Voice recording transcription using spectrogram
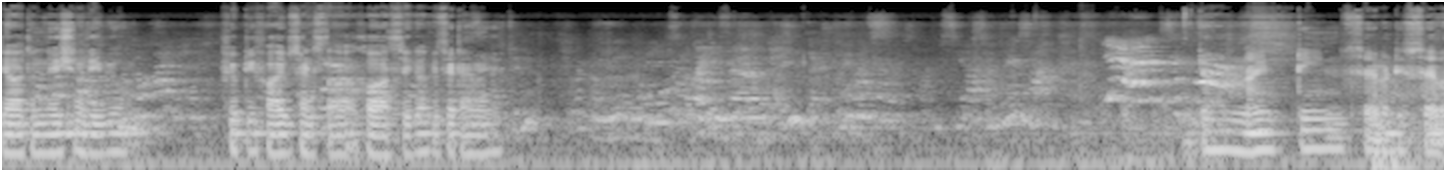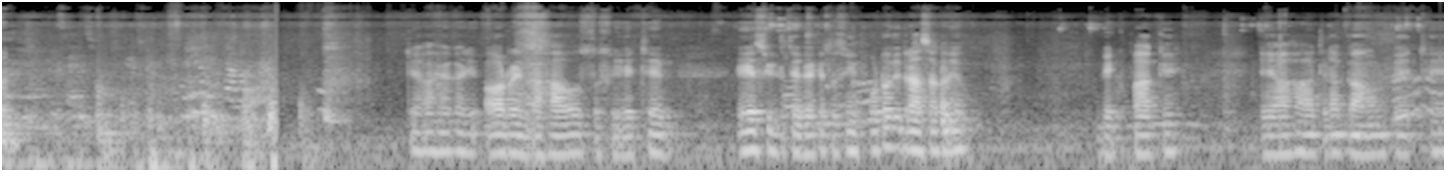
ਤੇ ਆ ਤਾਂ ਨੇਸ਼ਨਲ ਰਿਵਿਊ 55 ਸੈਂਟਸ ਦਾ ਅਖਬਾਰ ਸੀਗਾ ਕਿਸੇ ਟਾਈਮ ਇਹ। 1977 ਤੇ ਆ ਹੈਗਾ ਜੀ ਆਰਡਰ ਇਨ ਦਾ ਹਾਊਸ ਤੁਸੀਂ ਇੱਥੇ ਇਹ ਸੀਟ ਤੇ ਬਹਿ ਕੇ ਤੁਸੀਂ ਫੋਟੋ ਵੀ ਕਰਾ ਸਕਦੇ ਹੋ। ਬਿਗ ਪਾ ਕੇ ਤੇ ਆਹ ਜਿਹੜਾ ਗਾਊਨ ਤੇ ਇੱਥੇ।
